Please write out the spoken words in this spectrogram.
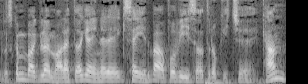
nå skal vi bare glemme dette greiene. Jeg sier det bare for å vise at dere ikke kan.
